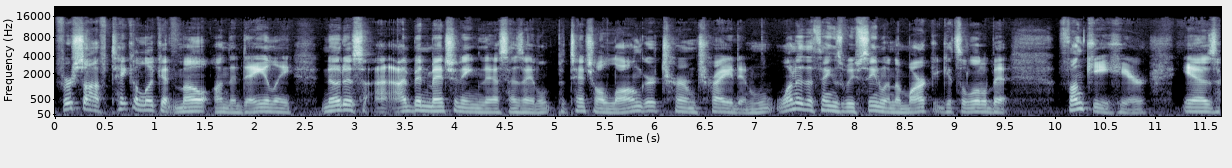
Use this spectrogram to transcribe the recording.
First off, take a look at Mo on the daily. Notice I've been mentioning this as a potential longer term trade. And one of the things we've seen when the market gets a little bit funky here is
